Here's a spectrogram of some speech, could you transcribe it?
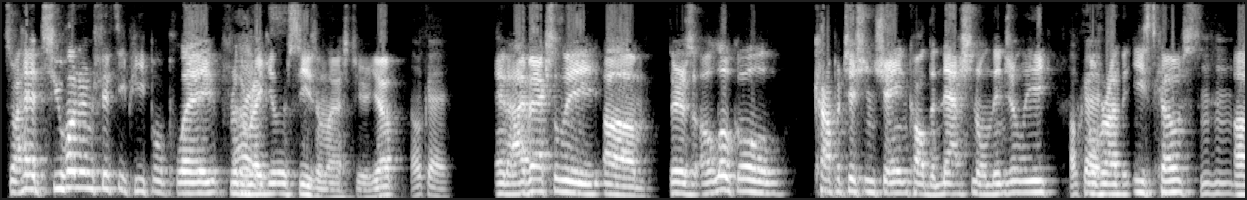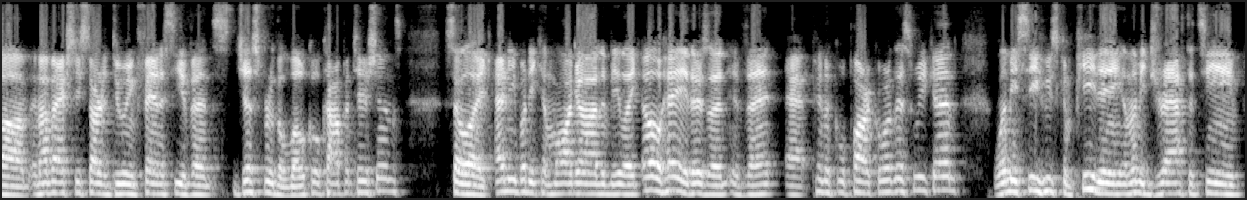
So I had 250 people play for the regular season last year. Yep. Okay. And I've actually um, there's a local competition chain called the National Ninja League Okay. over on the East Coast. hmm Um, and I've actually started doing fantasy events just for the local competitions. So like anybody can log on and be like, oh hey, there's an event at Pinnacle Parkour this weekend. Let me see who's competing and let me draft a team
